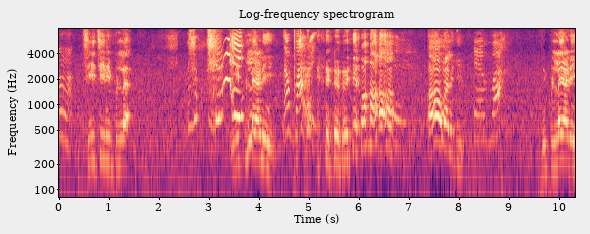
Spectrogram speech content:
ஆ. சீ சீ நீ பிள்ளை. நீ பிள்ளையா நீ? ஆ வலிக்கு? நீ பிள்ளையா நீ?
